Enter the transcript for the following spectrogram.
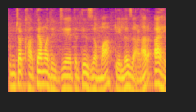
तुमच्या खात्यामध्ये जे आहे तर ते जमा केलं जाणार आहे.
